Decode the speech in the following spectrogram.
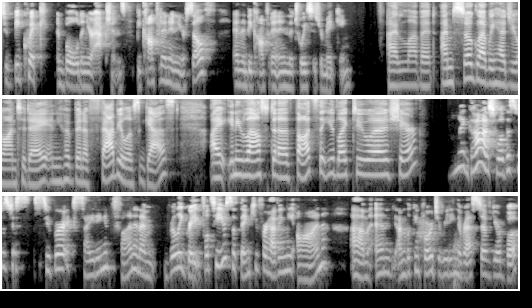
to be quick and bold in your actions, be confident in yourself, and then be confident in the choices you're making. I love it. I'm so glad we had you on today, and you have been a fabulous guest. I any last uh, thoughts that you'd like to uh, share? Oh my gosh. Well, this was just super exciting and fun. And I'm really grateful to you. So thank you for having me on. Um, and I'm looking forward to reading the rest of your book.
